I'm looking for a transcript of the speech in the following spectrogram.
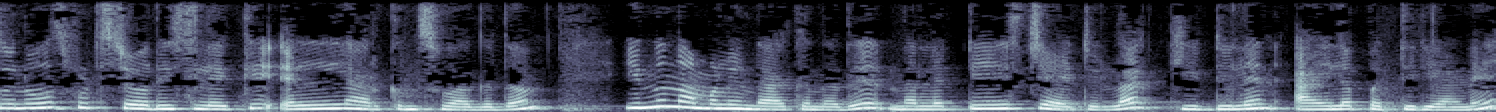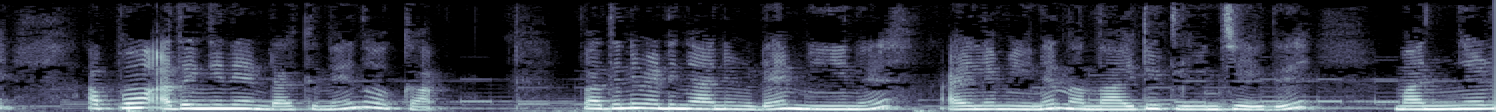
സുനൂസ് ഫുഡ് സ്റ്റോറീസിലേക്ക് എല്ലാവർക്കും സ്വാഗതം. ഇന്ന് നമ്മൾ ഉണ്ടാക്കുന്നത് നല്ല ടേസ്റ്റി ആയിട്ടുള്ള കിഡിലൻ അയലപ്പത്തിരിയാണ്. അപ്പോൾ അതെങ്ങനെയാണ് ഉണ്ടാക്കുന്നത് നോക്കാം. അപ്പം അതിനു വേണ്ടി ഞാനിവിടെ മീന് അയല മീന് നന്നായിട്ട് ക്ലീൻ ചെയ്ത് മഞ്ഞൾ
